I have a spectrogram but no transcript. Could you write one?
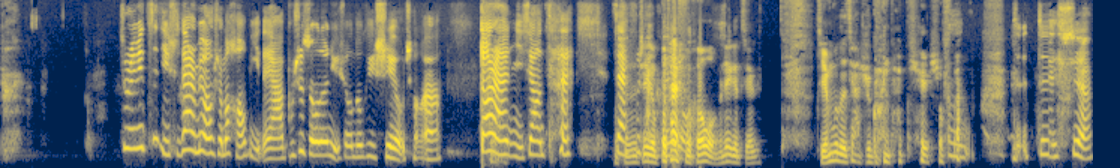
就是因为自己实在是没有什么好比的呀，不是所有的女生都可以事业有成啊。当然，你像在 在这个不太符合我们这个节节目的价值观的这个说法。嗯，对对是。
